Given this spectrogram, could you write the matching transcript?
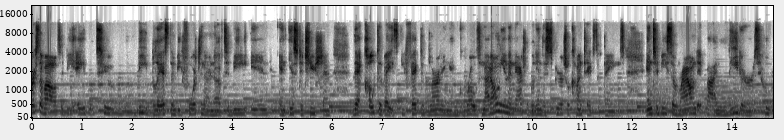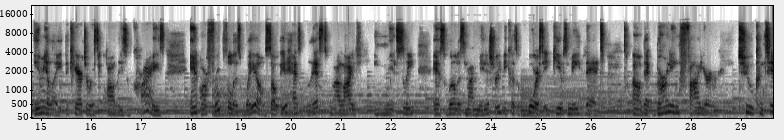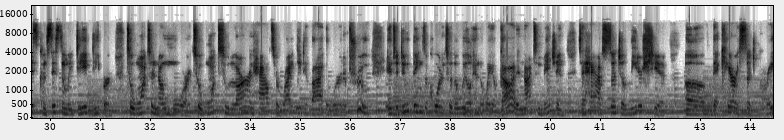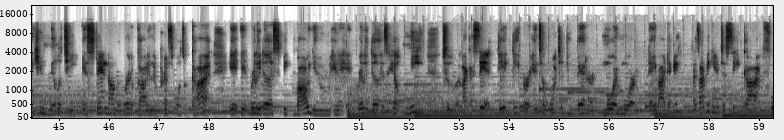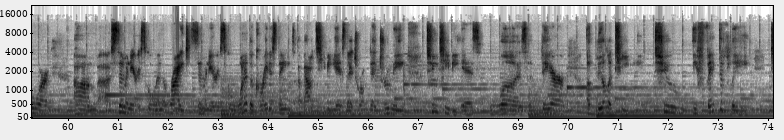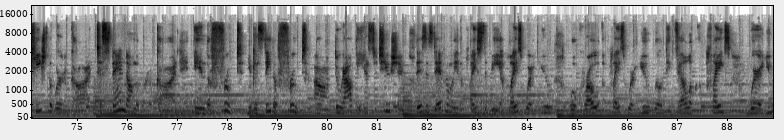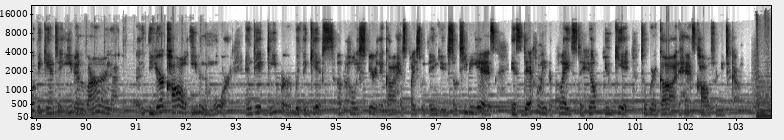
first of all, to be able to be blessed and be fortunate enough to be in an institution that cultivates effective learning and growth, not only in the natural, but in the spiritual context of things, and to be surrounded by leaders who emulate the characteristic qualities of Christ and are fruitful as well. So it has blessed my life immensely, as well as my ministry, because of course it gives me that uh, that burning fire to consist, consistently dig deeper, to want to know more, to want to learn how to rightly divide the word of truth, and to do things according to the will and the way of God, and not to mention to have such a leadership uh, that carries such great humility and stand on the word of God and the principles of God. It, it really does speak volume, and it, it really does help me to, like I said, dig deeper and to want to do better more and more day by day. As I begin to seek God God for um, uh, seminary school and the right seminary school. One of the greatest things about TBS that drew, that drew me to TBS was their ability to effectively teach the word of God, to stand on the word of God, and the fruit. You can see the fruit um, throughout the institution. This is definitely the place to be, a place where you will grow, a place where you will develop, a place where you will begin to even learn your call even the more and dig deeper with the gifts of the Holy Spirit that God has placed within you. So, TBS is definitely the place to help you get to where God has called for you to go.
